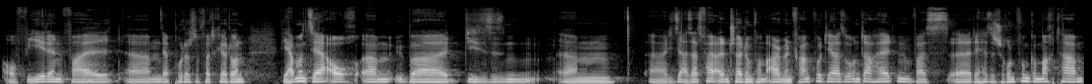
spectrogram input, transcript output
Auf jeden Fall ähm, der Protestoffer Triathlon. Wir haben uns ja auch ähm, über diesen ähm, äh, diese Ersatzveranstaltung vom Ironman Frankfurt ja so unterhalten, was äh, der Hessische Rundfunk gemacht haben.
